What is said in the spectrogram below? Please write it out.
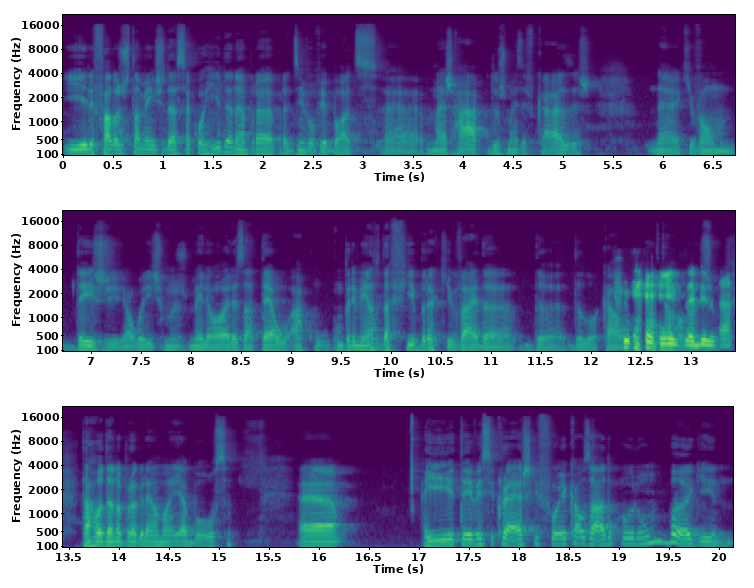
e ele fala justamente dessa corrida, né, para desenvolver bots uh, mais rápidos, mais eficazes, né, que vão desde algoritmos melhores até o, a, o comprimento da fibra que vai da, da do local está tá rodando o programa e a bolsa. É, e teve esse crash que foi causado por um bug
